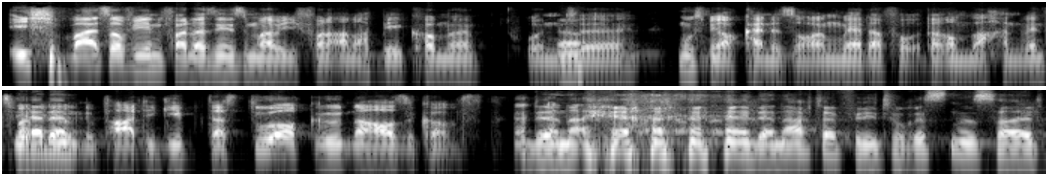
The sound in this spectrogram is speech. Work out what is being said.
ich weiß auf jeden Fall das nächste Mal, wie ich von A nach B komme und ja. äh, muss mir auch keine Sorgen mehr davor, darum machen, wenn es mal ja, eine Party gibt, dass du auch gut nach Hause kommst. Der, ja, der, Nachteil für die Touristen ist halt,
